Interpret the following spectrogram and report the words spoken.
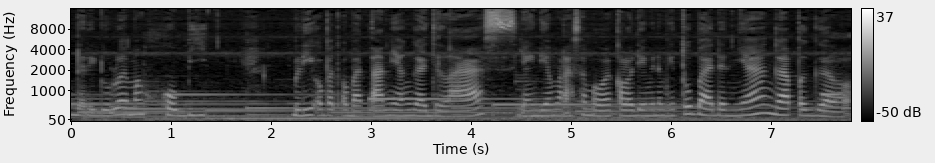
dari dulu emang hobi beli obat-obatan yang gak jelas yang dia merasa bahwa kalau dia minum itu badannya gak pegel.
